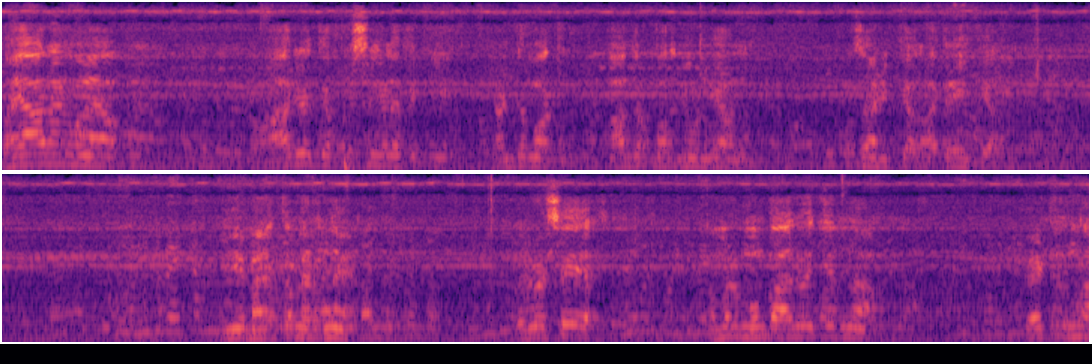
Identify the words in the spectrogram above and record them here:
ഭയാനകമായ ആരോഗ്യ പ്രശ്നങ്ങളെ പറ്റി രണ്ടു മാത്രം മാത്രം പറഞ്ഞുകൊണ്ടാണ് അവസാനിക്കാൻ ആഗ്രഹിക്കുക. ഈ മയക്കമരുന്ന് ഒരുപക്ഷെ നമ്മൾ മുമ്പ് ആലോചിച്ചിരുന്ന കേട്ടിരുന്ന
